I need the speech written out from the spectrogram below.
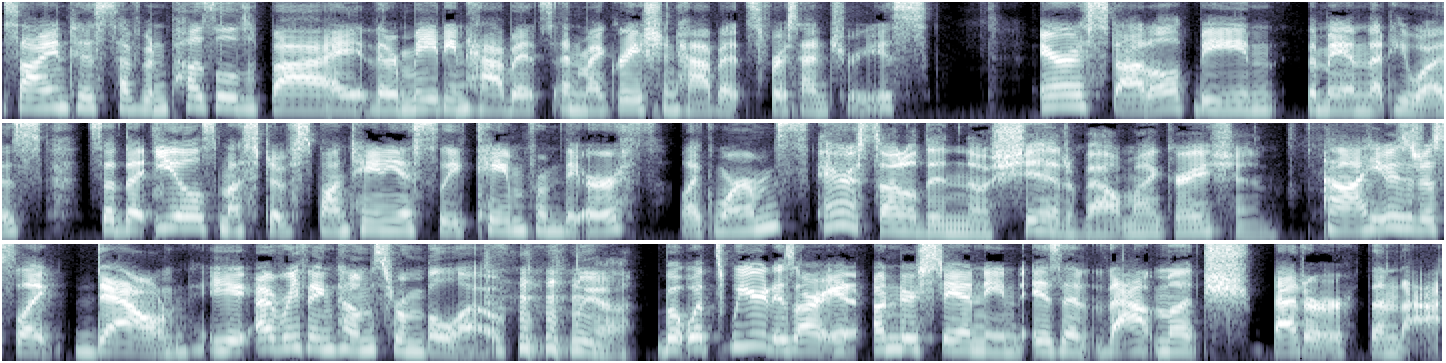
Scientists have been puzzled by their mating habits and migration habits for centuries. Aristotle, being the man that he was, said that eels must have spontaneously came from the earth like worms. Aristotle didn't know shit about migration. Uh, he was just like down. He, everything comes from below. yeah. But what's weird is our understanding isn't that much better than that.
